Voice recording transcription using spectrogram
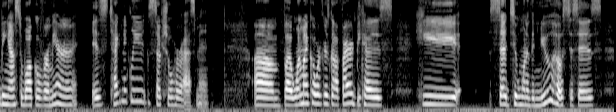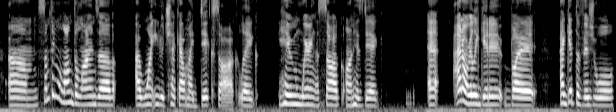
being asked to walk over a mirror is technically sexual harassment um, but one of my coworkers got fired because he said to one of the new hostesses um, something along the lines of, I want you to check out my dick sock. Like him wearing a sock on his dick. Eh, I don't really get it, but I get the visual.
